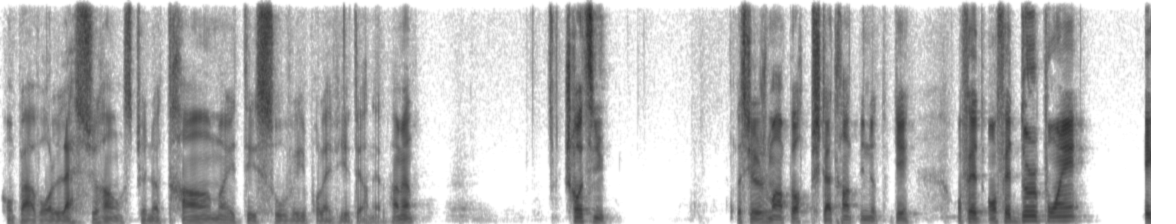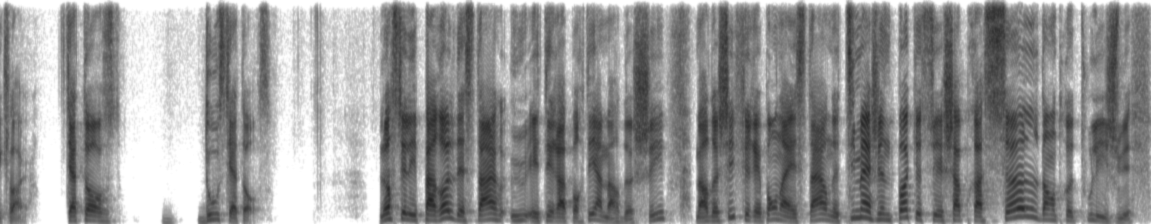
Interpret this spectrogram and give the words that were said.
qu'on peut avoir l'assurance que notre âme a été sauvée pour la vie éternelle. Amen. Je continue. Parce que là, je m'emporte, puis je suis à 30 minutes. On, fait, deux points éclairs. 14, 12, 14. Lorsque les paroles d'Esther eurent été rapportées à Mardoché, Mardoché fit répondre à Esther Ne t'imagine pas que tu échapperas seul d'entre tous les Juifs,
